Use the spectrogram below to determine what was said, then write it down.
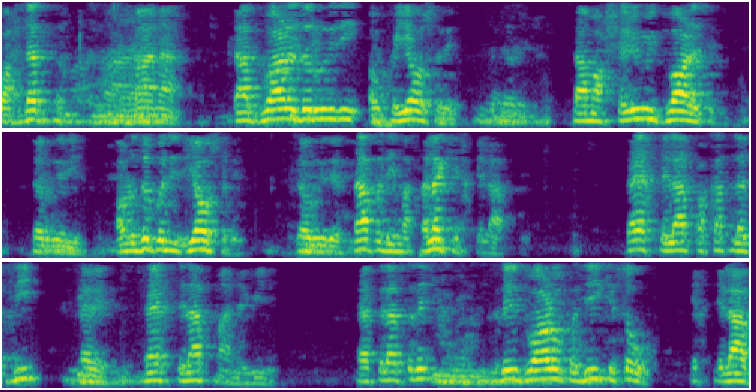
وحدت د معنا دا دواړه ضروری دي او که یو سره دا محشری وي دواړه سره ضروری دي او د په نس یو سره ضروری دي دا په دې مسله کې اختلاف دی دا اختلاف فقط لفظي نه دی دا اختلاف معنوي دی دا اختلاف څه دی دې دواړو په دې کې څو اختلاف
